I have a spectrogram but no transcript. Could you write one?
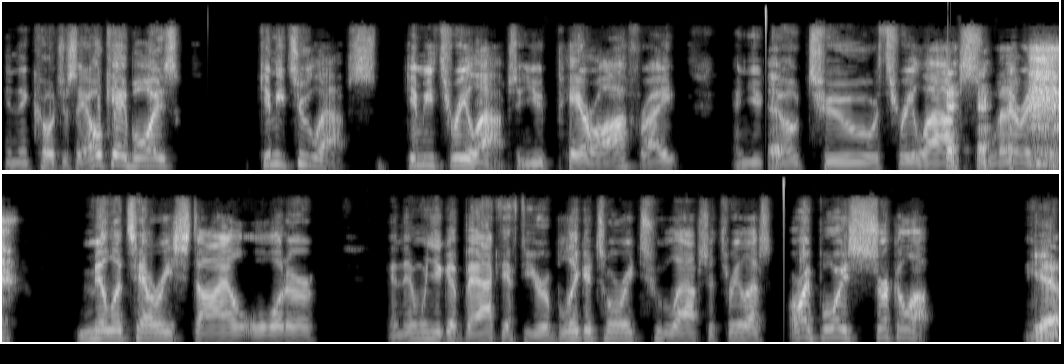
and then coach would say, okay, boys, give me two laps, give me three laps. And you'd pair off, right? And you'd yep. go two or three laps, whatever it is, military style order. And then when you get back after your obligatory two laps or three laps, all right, boys, circle up. Yeah.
